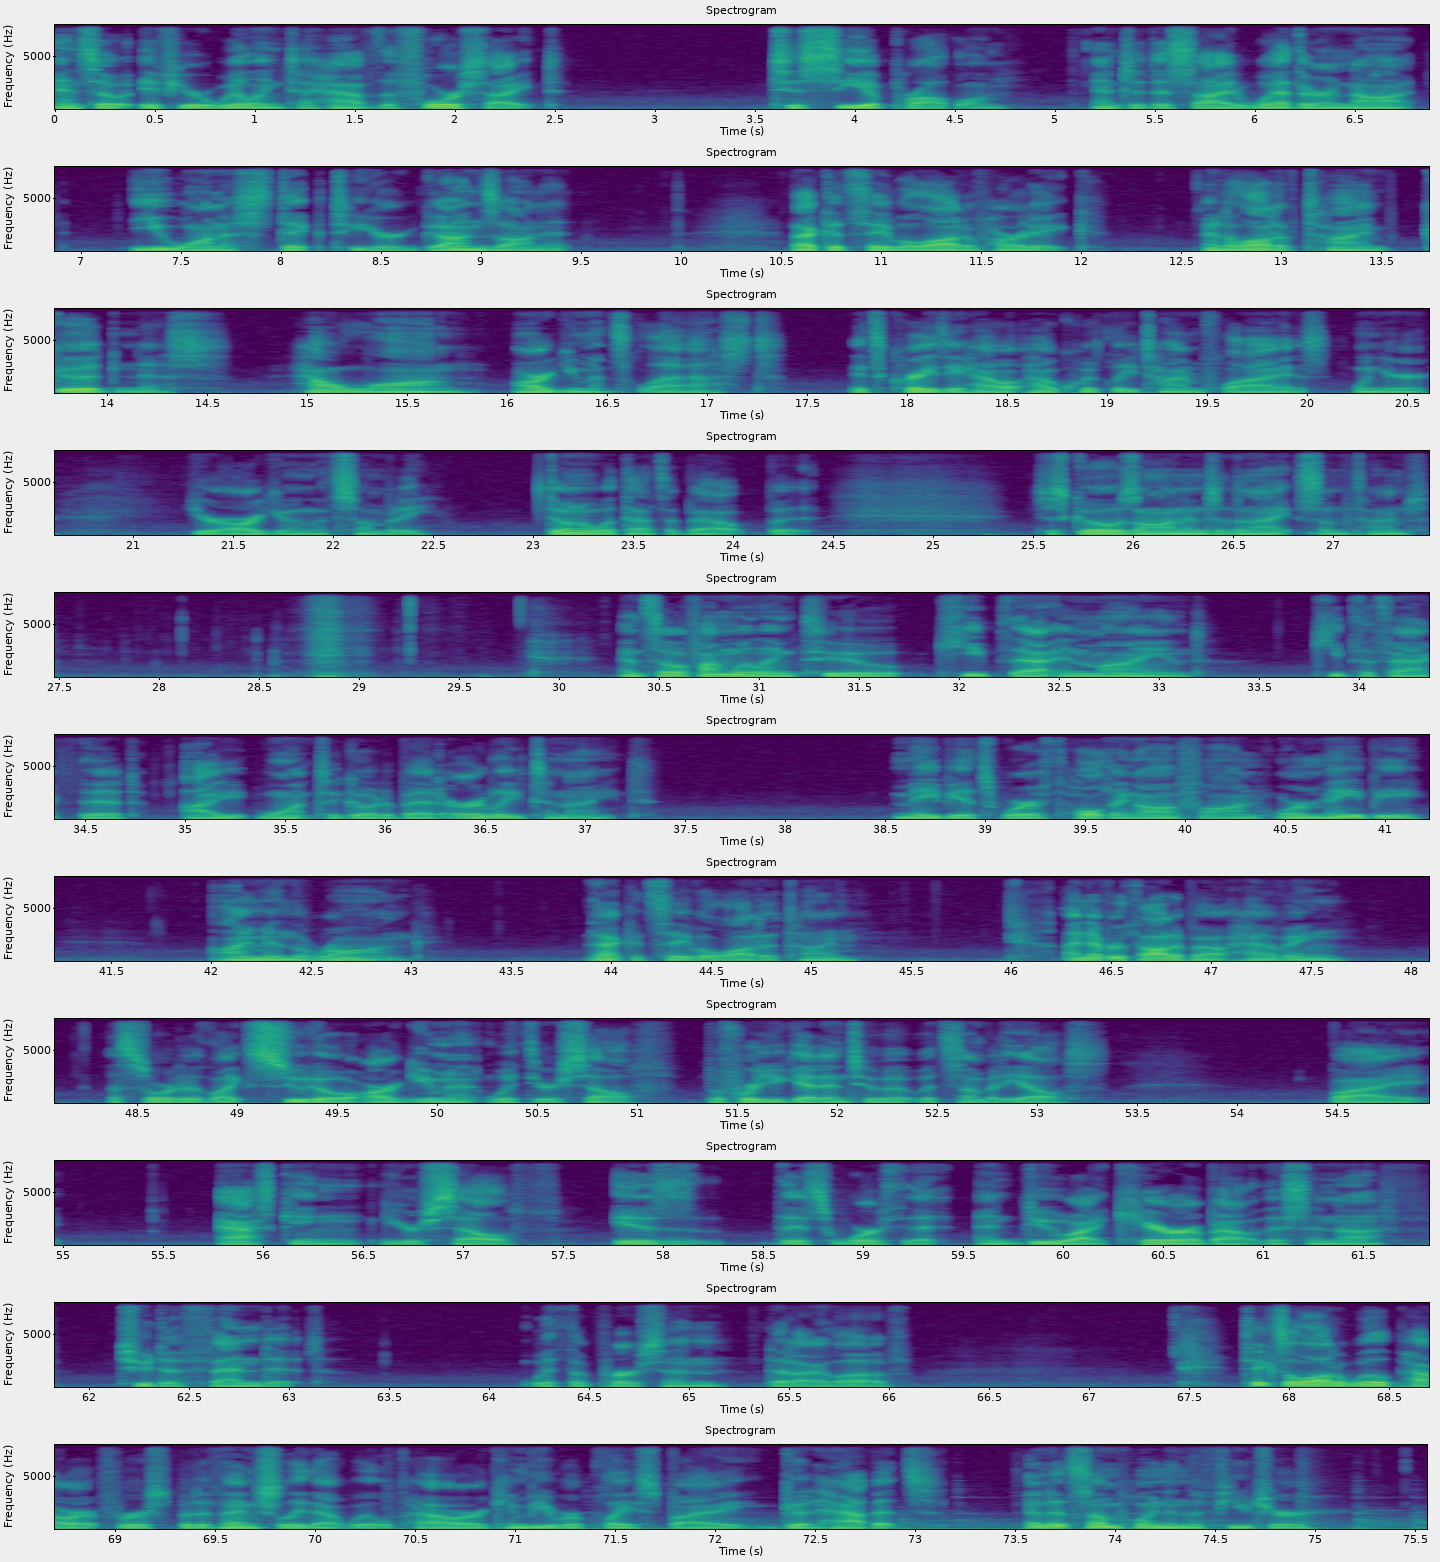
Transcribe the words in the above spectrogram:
And so, if you're willing to have the foresight to see a problem and to decide whether or not you want to stick to your guns on it. That could save a lot of heartache and a lot of time. Goodness, how long arguments last. It's crazy how, how quickly time flies when you're you're arguing with somebody. Don't know what that's about, but just goes on into the night sometimes. and so if I'm willing to keep that in mind, keep the fact that I want to go to bed early tonight, maybe it's worth holding off on, or maybe I'm in the wrong. That could save a lot of time. I never thought about having a sort of like pseudo argument with yourself before you get into it with somebody else by asking yourself, is this worth it? And do I care about this enough to defend it with the person that I love? It takes a lot of willpower at first, but eventually that willpower can be replaced by good habits. And at some point in the future,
